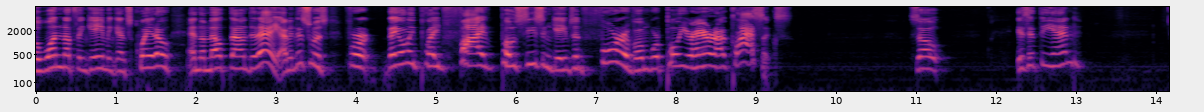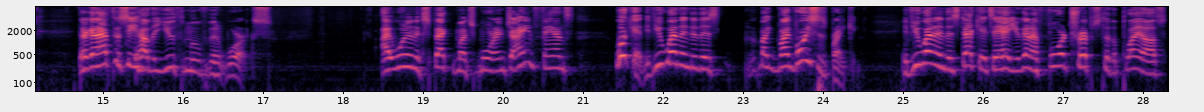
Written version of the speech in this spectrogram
The one nothing game against Cueto and the meltdown today. I mean, this was for they only played five postseason games and four of them were pull your hair out classics. So, is it the end? They're going to have to see how the youth movement works. I wouldn't expect much more. And Giant fans, look at if you went into this my, my voice is breaking. If you went into this decade, say, hey, you're going to have four trips to the playoffs,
